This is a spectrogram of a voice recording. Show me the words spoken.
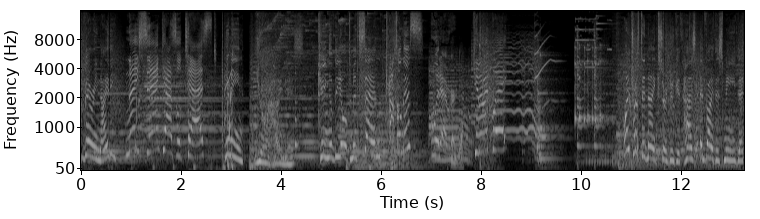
Very knighty. Nice sandcastle test. You mean, Your Highness, King of the Ultimate Sand Castleness? Whatever. Can I play? My trusted knight, Sir Doketh, has advised me that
